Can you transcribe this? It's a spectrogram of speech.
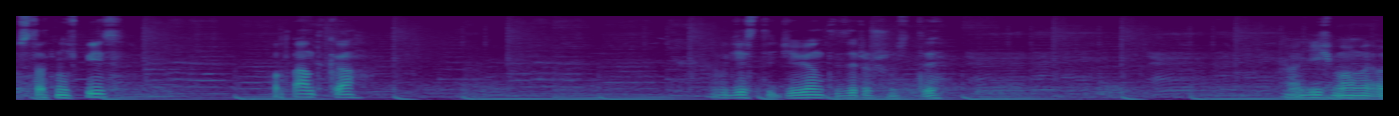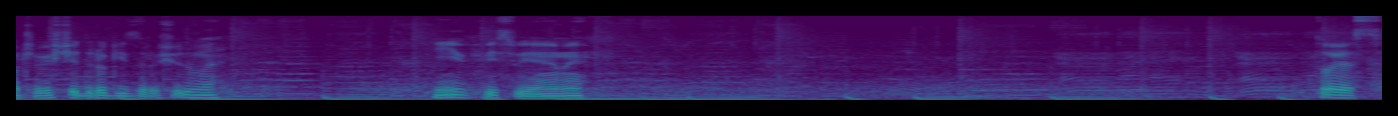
Ostatni wpis od Antka 29.06 A dziś mamy oczywiście drugi 07 i wpisujemy. To jest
